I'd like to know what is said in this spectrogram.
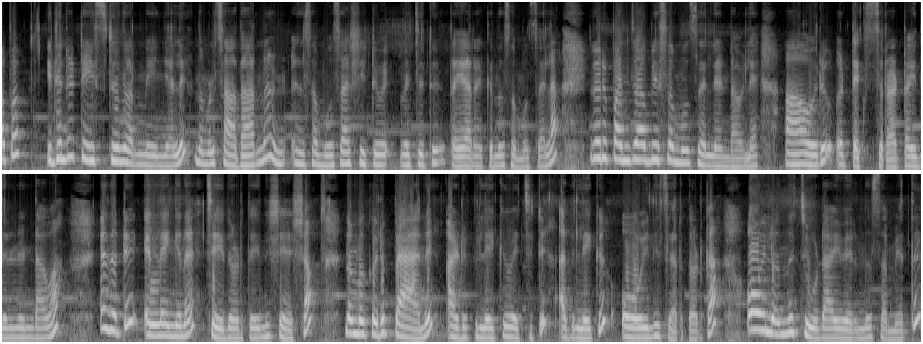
അപ്പം ഇതിന്റെ ടേസ്റ്റ് എന്ന് പറഞ്ഞു കഴിഞ്ഞാൽ നമ്മൾ സാധാരണ സമൂസ ഷീറ്റ് വെ- വെച്ചിട്ട് തയ്യാറാക്കുന്ന സമൂസ ഇതൊരു പഞ്ചാബി സമൂസ അല്ല ഉണ്ടാവില്ലേ? ആ ഒരു ടെക്സ്ചർ ആട്ടോ ഇതിനുണ്ടാവുക എന്നിട്ട് എല്ലാം ഇങ്ങനെ ചെയ്ത് കൊടുത്തതിന് ശേഷം നമുക്കൊരു പാന് അടുപ്പിലേക്ക് വെച്ചിട്ട് അതിലേക്ക് ഓയിൽ ചേർത്ത് കൊടുക്കാം ഓയിലൊന്ന് ചൂടായി വരുന്ന സമയത്ത്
